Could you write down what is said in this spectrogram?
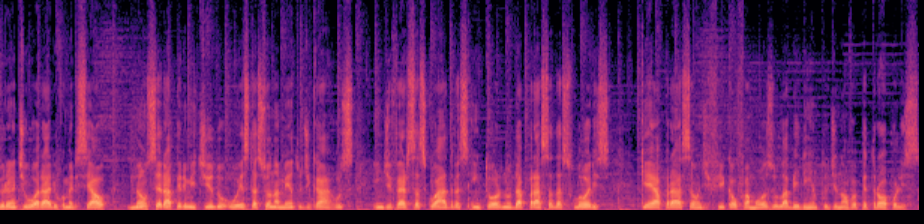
Durante o horário comercial, não será permitido o estacionamento de carros em diversas quadras em torno da Praça das Flores, que é a praça onde fica o famoso labirinto de Nova Petrópolis.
